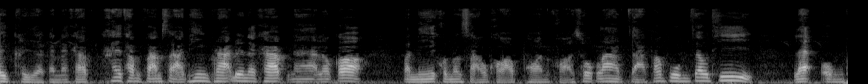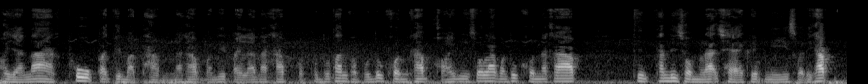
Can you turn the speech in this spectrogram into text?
อยๆ เคลียร์กันนะครับ ให้ทำความสะอาดหิ้งพระด้วยนะครับนะฮะแล้วก็วันนี้คนวันเสาร์ขอพรขอโชคลาภจากพระภูมิเจ้าที่ และองค์พญานาคผู้ปฏิบัติธรรมนะครับ วันนี้ไปแล้วนะครับ ขอบคุณทุกท่านขอบคุณทุกคนครับ ขอให้มีโชคลาภกันทุกคนนะครับท,ท่านที่ชมและแชร์คลิปนี้สวัสดีครับ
